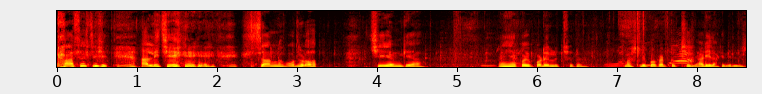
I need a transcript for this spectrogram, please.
કાં છે છી આલી છી સનનો પોતળો છી એમ કે આ અહીંયા કોઈ પડેલું જ છે તો માછલી પકડતું જ છે ગાડી રાખી દેલી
